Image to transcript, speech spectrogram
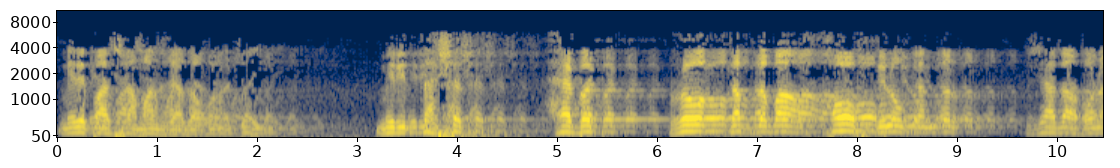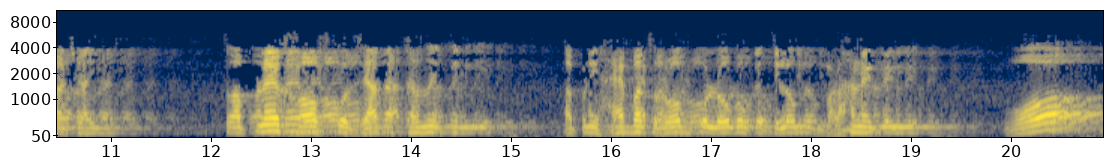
میرے پاس سامان زیادہ ہونا چاہیے۔ میری دہشت، حیبت رو دبدبا خوف دلوں کے اندر زیادہ ہونا چاہیے۔ تو اپنے خوف کو زیادہ کرنے کے لیے، اپنی حیبت روب کو لوگوں کے دلوں میں بڑھانے کے لیے، وہ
